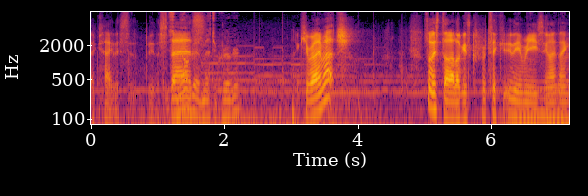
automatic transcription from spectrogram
Okay, this would be the You smell stairs. good, Mr. Kruger. Thank you very much. So this dialogue is particularly amusing, I think.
